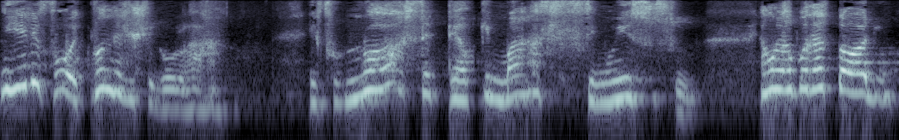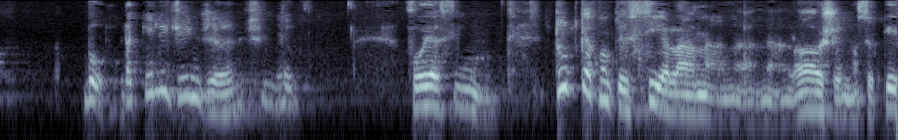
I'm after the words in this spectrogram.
E ele foi, quando ele chegou lá, ele falou, nossa, Etel, que máximo isso! É um laboratório. Bom, daquele dia em diante, né, foi assim, tudo que acontecia lá na, na, na loja, não sei o quê,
